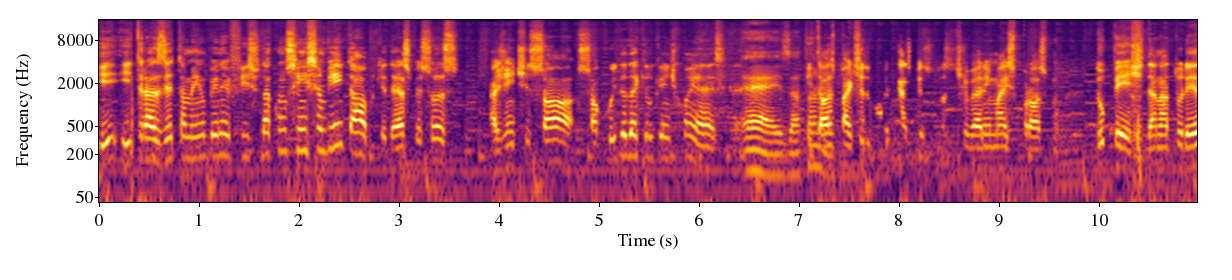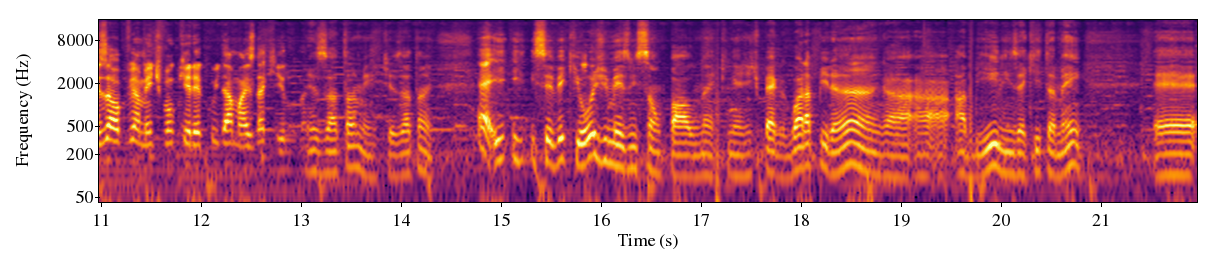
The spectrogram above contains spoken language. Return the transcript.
e, e trazer também o benefício da consciência ambiental, porque daí as pessoas. A gente só, só cuida daquilo que a gente conhece. Né? É, exatamente. Então, a partir do momento que as pessoas estiverem mais próximo do peixe, da natureza, obviamente vão querer cuidar mais daquilo. Né? Exatamente, exatamente. É, e, e- e você vê que hoje mesmo em São Paulo, né, que a gente pega Guarapiranga, a, a- a Billings aqui também, é,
